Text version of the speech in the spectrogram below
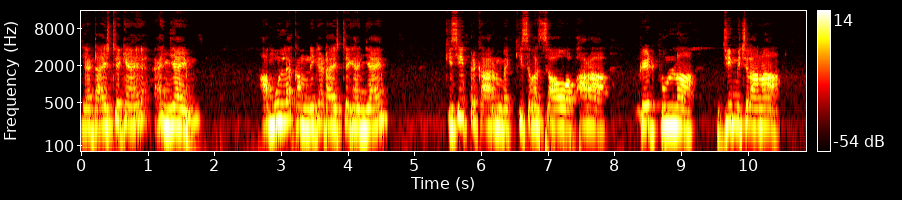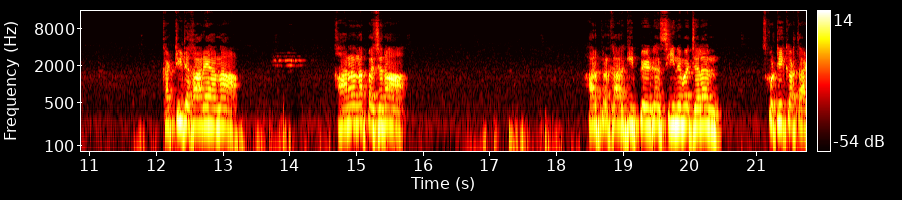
यह डाइस्टिक एंजाइम अमूल्य कंपनी का डाइस्टिक एंजाइम किसी प्रकार में की समस्या हो, अफारा, पेट फूलना जी मिचलाना खट्टी डकारे आना, खाना न पचना, हर प्रकार की पेट सीने में जलन इसको ठीक करता है।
